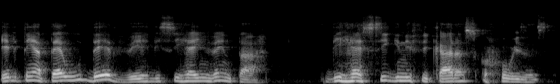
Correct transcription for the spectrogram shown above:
ele tem até o dever de se reinventar, de ressignificar as coisas.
